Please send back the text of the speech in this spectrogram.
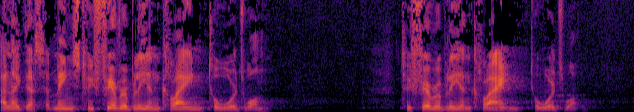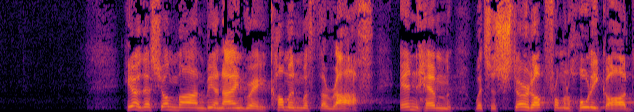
I like this. It means to favorably incline towards one. To favorably incline towards one. Here, this young man being angry, coming with the wrath in him which is stirred up from an holy God.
